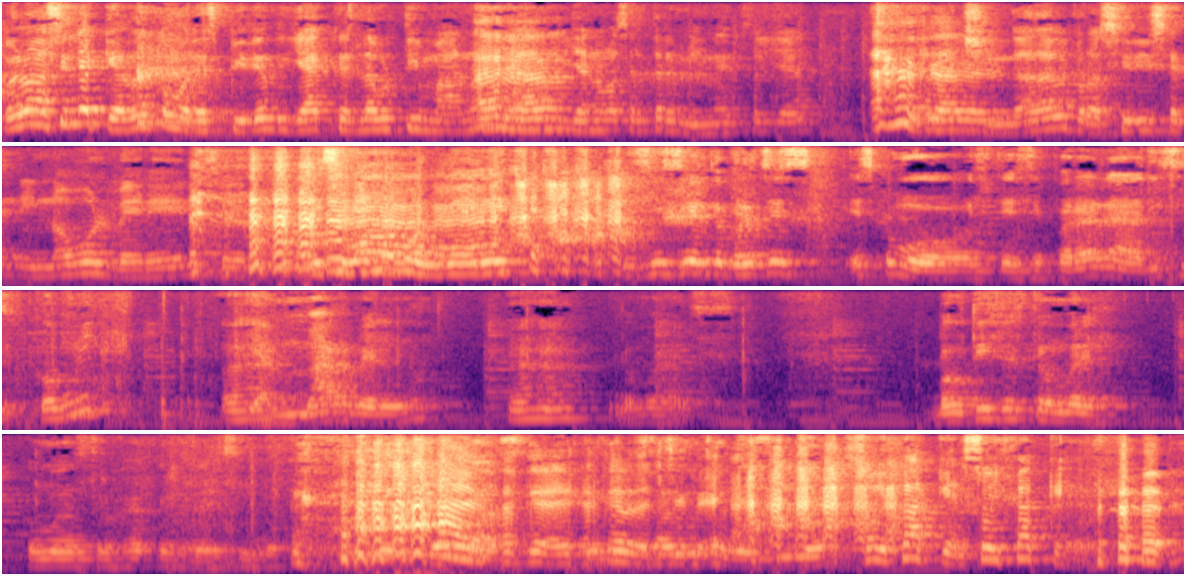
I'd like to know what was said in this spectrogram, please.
Bueno, así le quedó como despidiendo, ya que es la última, ¿no? Ajá. Ya, ya no va a ser Terminator, ya. Ajá, ya la chingada, güey, pero sí dicen, y no volveré. Dice, dice, ya no volveré. Y sí es cierto, pero esto es, es como este, separar a DC Comic y a Marvel, ¿no? Ajá. No manches. Bautizo a este hombre como nuestro hacker del cine. Hacker- hacker del cine. Soy hacker, soy hacker.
